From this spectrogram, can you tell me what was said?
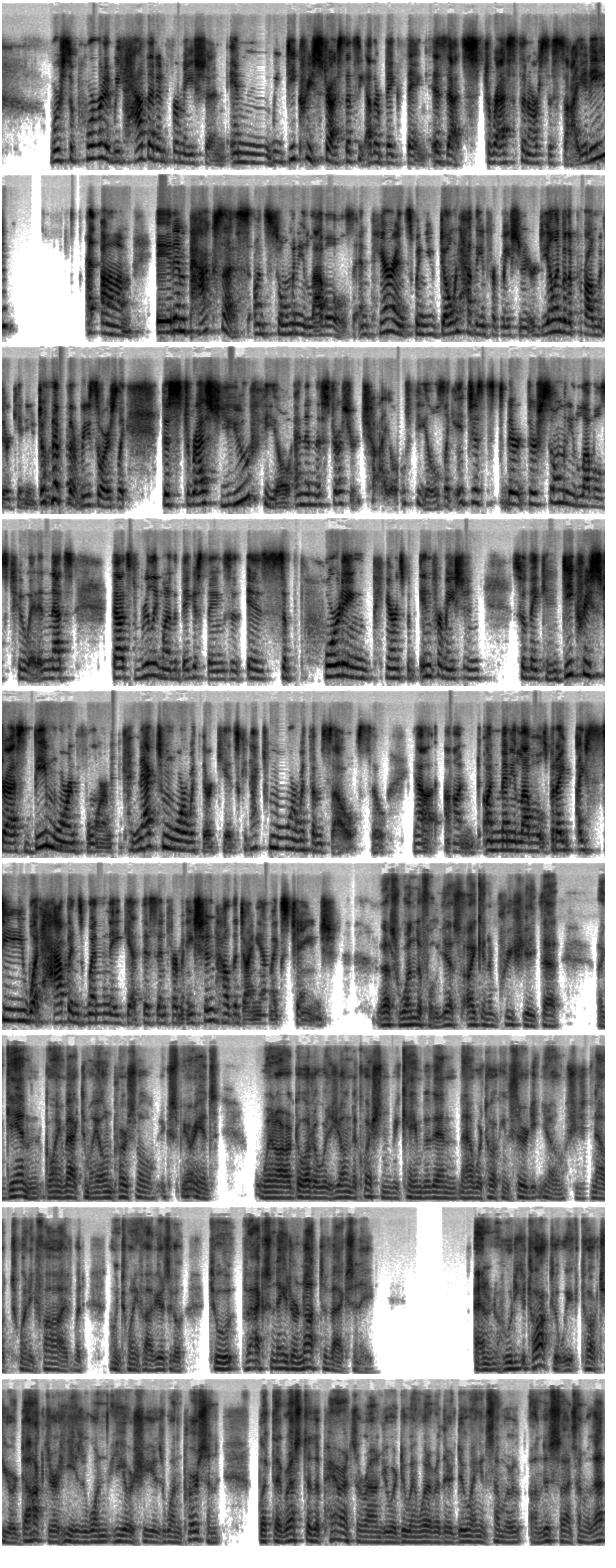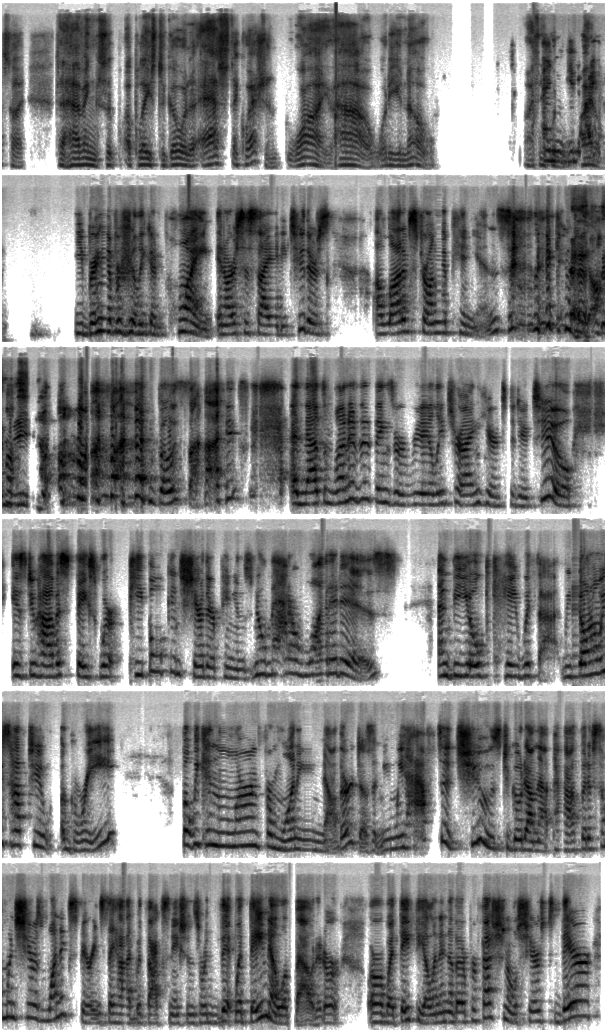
we're supported we have that information and we decrease stress. That's the other big thing is that stress in our society um, it impacts us on so many levels. And parents when you don't have the information or you're dealing with a problem with your kid and you don't have the resource like the stress you feel and then the stress your child feels like it just there there's so many levels to it. And that's that's really one of the biggest things is, is supporting parents with information so they can decrease stress, be more informed, connect more with their kids, connect more with themselves. So yeah, on on many levels. But I, I see what happens when they get this information, how the dynamics change. That's wonderful. Yes, I can appreciate that. Again, going back to my own personal experience, when our daughter was young, the question became, then now we're talking 30, you know, she's now 25, but only 25 years ago, to vaccinate or not to vaccinate. And who do you talk to? We talk to your doctor. He is one, he or she is one person, but the rest of the parents around you are doing whatever they're doing, and some are on this side, some on that side. To having a place to go to ask the question, why, how, what do you know? I think and, you, know, you bring up a really good point. In our society, too, there's a lot of strong opinions that can be on, on, both sides. And that's one of the things we're really trying here to do too is to have a space where people can share their opinions no matter what it is and be okay with that. We don't always have to agree but we can learn from one another. Doesn't mean we have to choose to go down that path. But if someone shares one experience they had with vaccinations or that what they know about it or or what they feel, and another professional shares their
